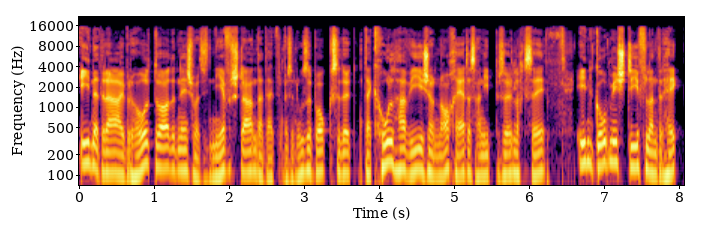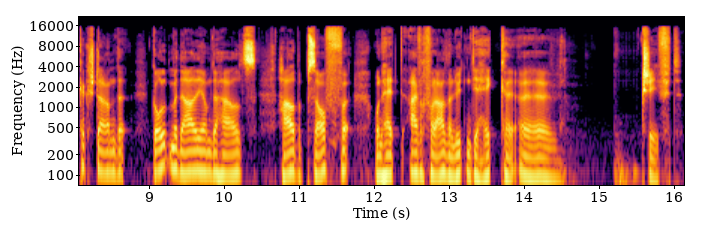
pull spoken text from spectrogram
innen dran überholt worden ist, was ich nie verstanden habe, hat müssen rausboxen dort. Und der Kulhavi ist ja nachher, das habe ich persönlich gesehen, in Gummistiefeln an der Hecke gestanden, Goldmedaille um den Hals, halb besoffen und hat einfach vor allen Leuten die Hecke äh, geschifft.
